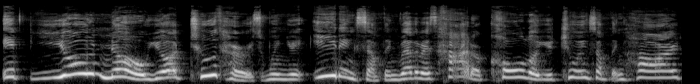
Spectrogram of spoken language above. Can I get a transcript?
If you know your tooth hurts when you're eating something, whether it's hot or cold or you're chewing something hard,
